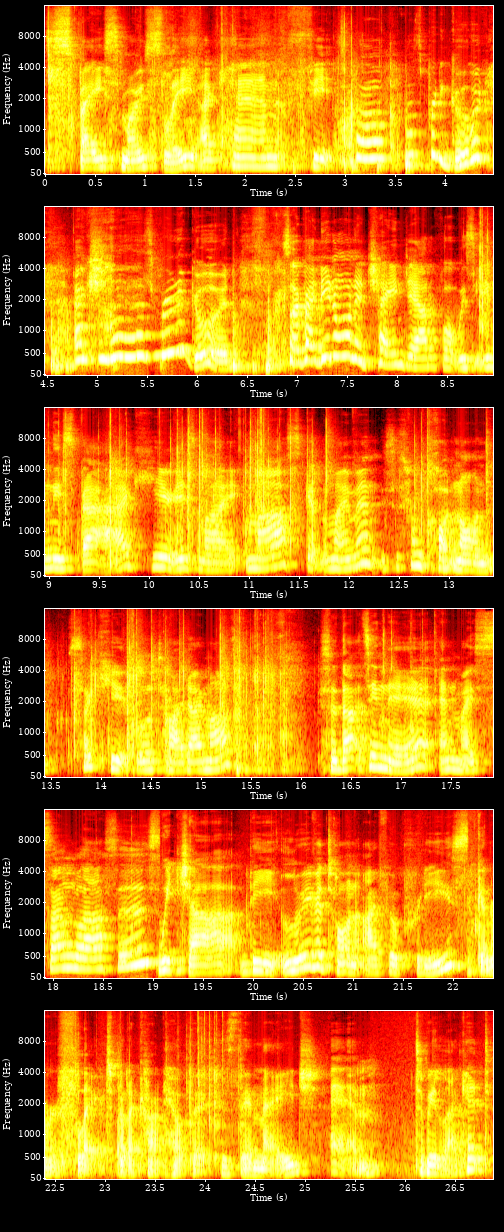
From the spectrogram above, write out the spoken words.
space mostly. I can fit, well, that's pretty good. Actually, that's pretty good. So if I didn't want to change out of what was in this bag, here is my mask at the moment. This is from Cotton On. So cute, little tie-dye mask. So that's in there and my sunglasses, which are the Louis Vuitton I Feel Pretties. gonna reflect, but I can't help it because they're mage. And do we like it?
